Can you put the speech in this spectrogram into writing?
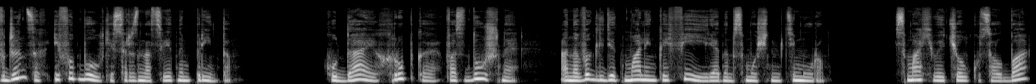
в джинсах и футболке с разноцветным принтом. Худая, хрупкая, воздушная, она выглядит маленькой феей рядом с мощным Тимуром. Смахивает челку со лба,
